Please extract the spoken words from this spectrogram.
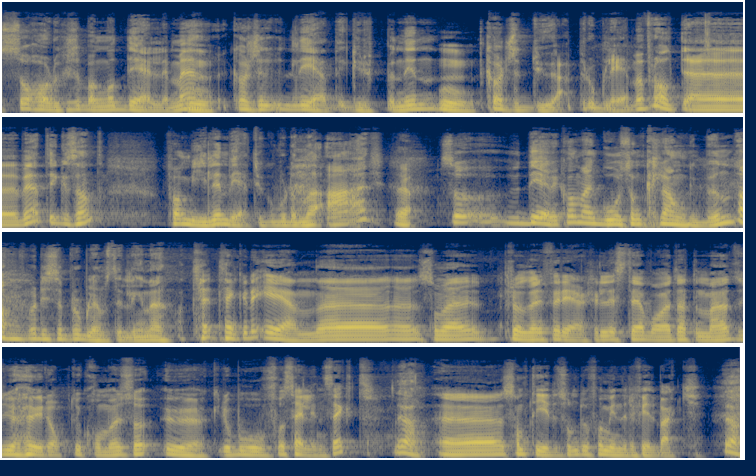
så har du ikke så mange å dele med. Kanskje ledergruppen din Kanskje du er problemet, for alt jeg vet. ikke sant? Familien vet jo ikke hvordan det er. Ja. Så dere kan være en god sånn klangbunn da, for disse problemstillingene. Jeg tenker Det ene som jeg prøvde å referere til i sted, var at dette med at jo høyere opp du kommer, så øker jo behovet for selvinnsikt. Ja. Eh, samtidig som du får mindre feedback. Ja.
